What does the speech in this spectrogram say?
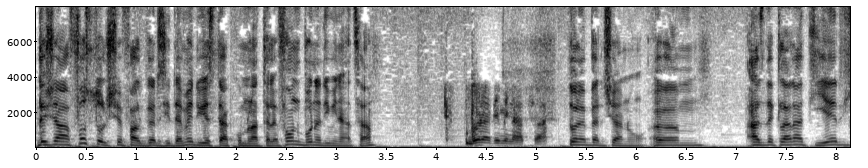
Deja fostul șef al gărzii de mediu este acum la telefon. Bună dimineața! Bună dimineața! Domnule Berceanu, um, ați declarat ieri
